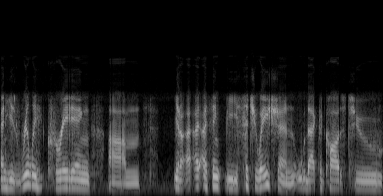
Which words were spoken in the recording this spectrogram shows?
and he's really creating, um, you know, I, I think the situation that could cause to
